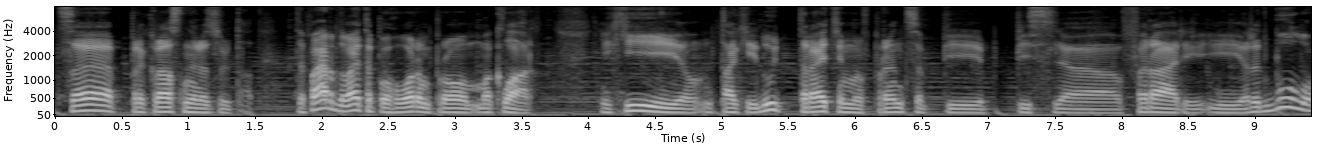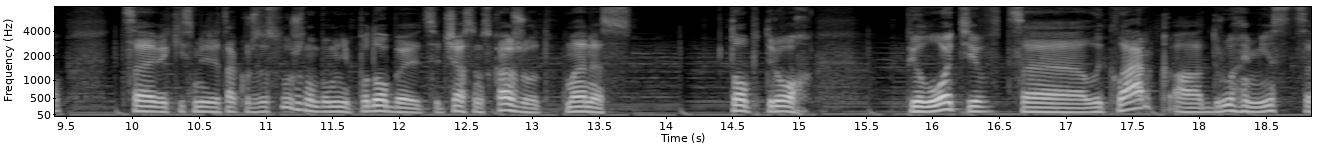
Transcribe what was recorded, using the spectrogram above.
Це прекрасний результат. Тепер давайте поговоримо про Маклар, які так і йдуть третіми, в принципі, після Феррарі і Редбулу. Це в якійсь мірі також заслужено, бо мені подобається, чесно скажу, от в мене з топ-3 пілотів це Леклерк, а друге місце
